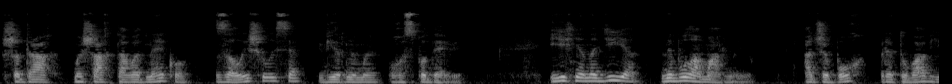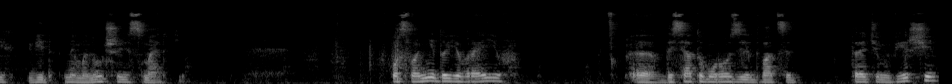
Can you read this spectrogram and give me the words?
Шадрах, Мешах та Ваднеко залишилися вірними Господеві. І їхня надія не була марною, адже Бог врятував їх від неминучої смерті. Посланні до євреїв е, в 10 розділі 23 вірші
